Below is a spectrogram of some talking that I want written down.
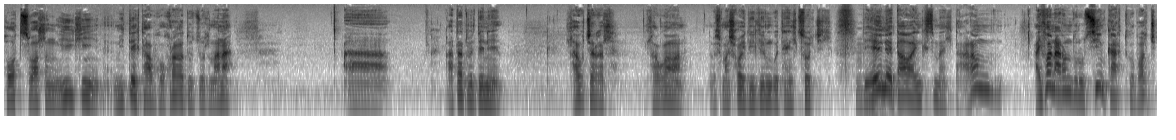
хуудас болон Eagle-ийн мэдээг та бүхэн ухраагаад үзвэл манай аа гадаад мэдээний лав жаргал лавга маань маш гоё дэлгэрэнгүй танилцуулж ил. Тэгээ энэ даваа ингэсэн байл да. 10 iPhone 14 SIM картгүй болж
